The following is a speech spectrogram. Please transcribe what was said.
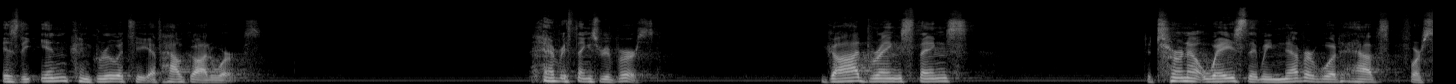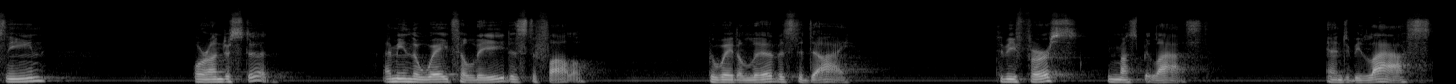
is the incongruity of how God works. Everything's reversed. God brings things to turn out ways that we never would have foreseen or understood. I mean, the way to lead is to follow, the way to live is to die. To be first, you must be last. And to be last,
